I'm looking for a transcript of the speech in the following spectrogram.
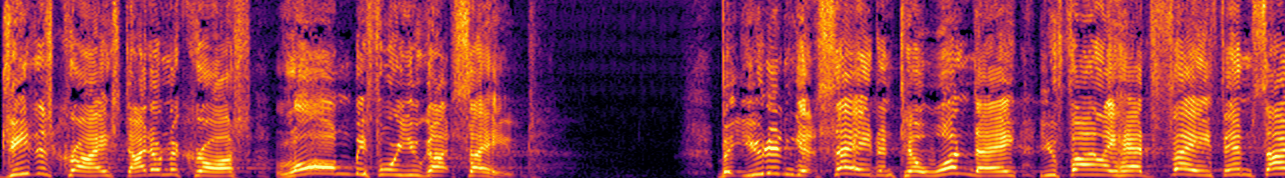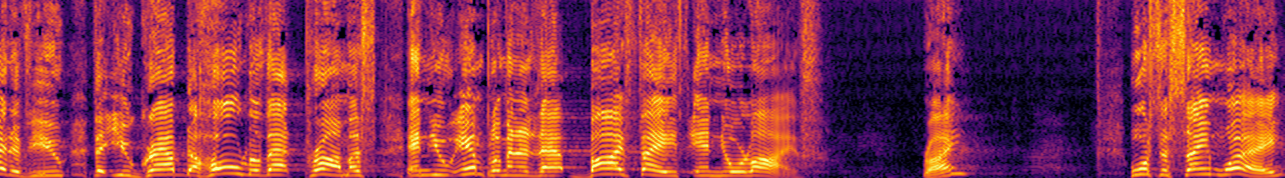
Jesus Christ died on the cross long before you got saved. But you didn't get saved until one day you finally had faith inside of you that you grabbed a hold of that promise and you implemented that by faith in your life. Right? Well, it's the same way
